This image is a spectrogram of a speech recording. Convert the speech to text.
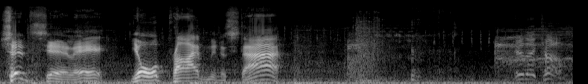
Sincerely, your Prime Minister. Here they come.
